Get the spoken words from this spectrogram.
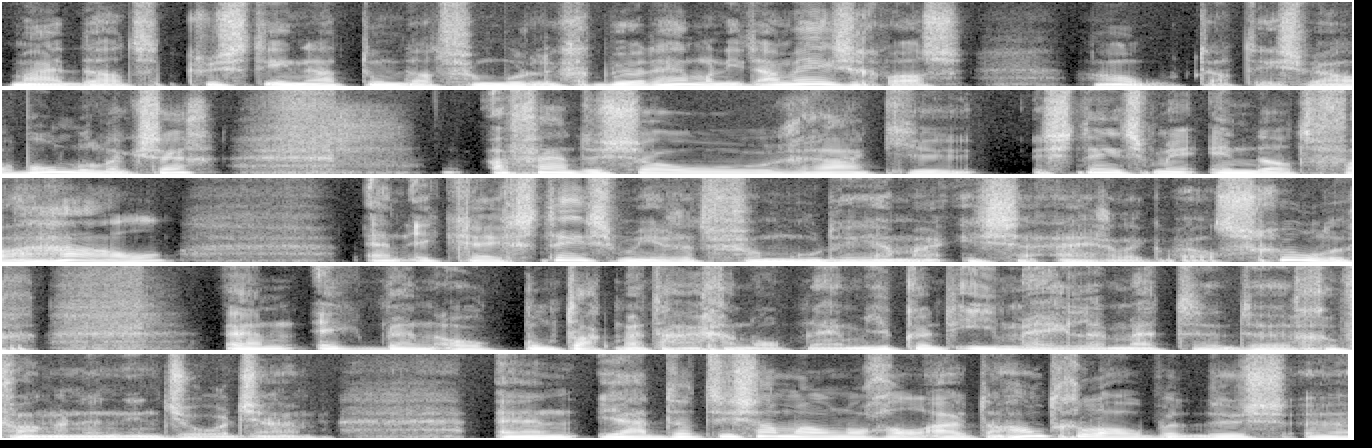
maar dat Christina, toen dat vermoedelijk gebeurde, helemaal niet aanwezig was. Oh, dat is wel wonderlijk zeg. Enfin, dus zo raak je steeds meer in dat verhaal. En ik kreeg steeds meer het vermoeden, ja, maar is ze eigenlijk wel schuldig? En ik ben ook contact met haar gaan opnemen. Je kunt e-mailen met de gevangenen in Georgia. En ja, dat is allemaal nogal uit de hand gelopen. Dus uh,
